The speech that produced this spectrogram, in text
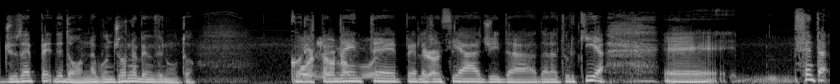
Giuseppe De Donna, buongiorno e benvenuto corrispondente per l'agenzia Agi da, dalla Turchia. Eh, senta,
